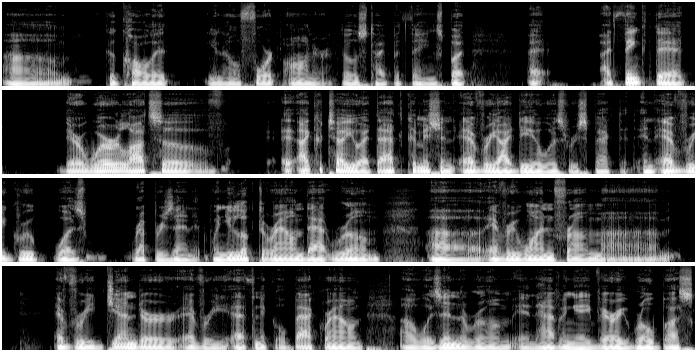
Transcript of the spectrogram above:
Um, could call it, you know, Fort Honor, those type of things. But I, I think that there were lots of I could tell you at that commission, every idea was respected and every group was represented. When you looked around that room, uh, everyone from um, every gender, every ethnical background uh, was in the room and having a very robust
